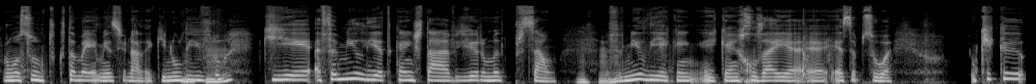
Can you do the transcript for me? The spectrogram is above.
por, um assunto que também é mencionado aqui no livro, uhum. que é a família de quem está a viver uma depressão. Uhum. A família e quem, e quem rodeia eh, essa pessoa. O que, é que,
